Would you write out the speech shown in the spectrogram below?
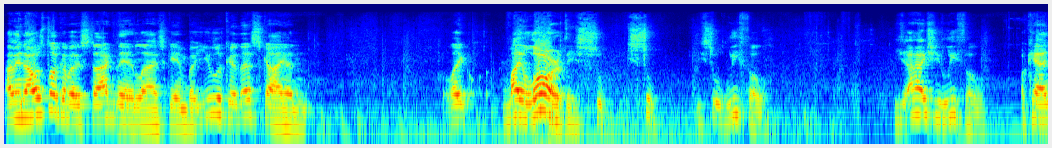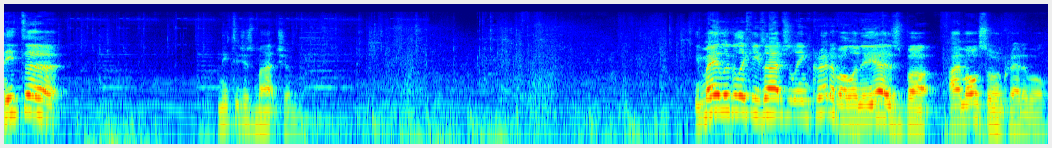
I mean, I was talking about stagnating last game, but you look at this guy and... Like, my lord, he's so, he's so, he's so lethal. He's actually lethal. Okay, I need to... I need to just match him. He may look like he's absolutely incredible, and he is, but I'm also incredible.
